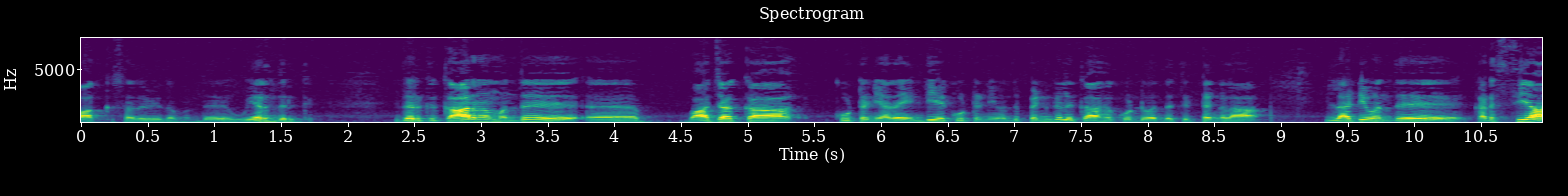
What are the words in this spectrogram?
வாக்கு சதவீதம் வந்து உயர்ந்திருக்கு. இதற்கு காரணம் வந்து பாஜக கூட்டணி அதாவது என்டிஏ கூட்டணி வந்து பெண்களுக்காக கொண்டு வந்த திட்டங்களா இல்லாட்டி வந்து கடைசியா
